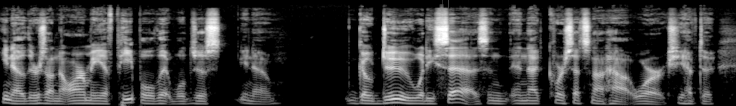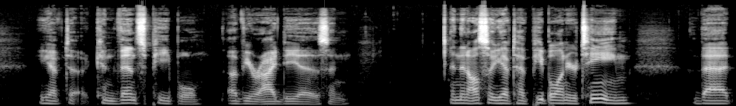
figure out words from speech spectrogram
you know, there's an army of people that will just, you know, go do what he says. And and that of course that's not how it works. You have to you have to convince people of your ideas. And and then also you have to have people on your team that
